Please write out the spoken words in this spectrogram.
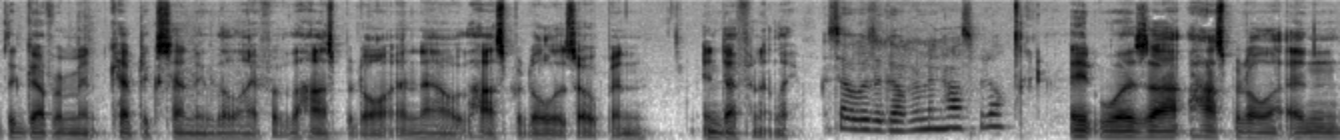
The government kept extending the life of the hospital, and now the hospital is open indefinitely. So it was a government hospital? It was a hospital, and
